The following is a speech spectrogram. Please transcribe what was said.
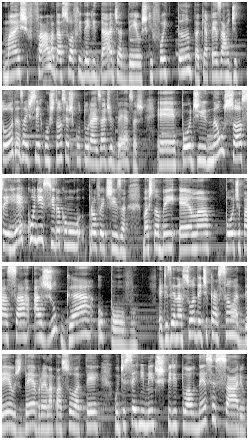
mas fala da sua fidelidade a Deus, que foi tanta que, apesar de todas as circunstâncias culturais adversas, é, pôde não só ser reconhecida como profetisa, mas também ela pôde passar a julgar o povo. É dizer, na sua dedicação a Deus, Débora, ela passou a ter o discernimento espiritual necessário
